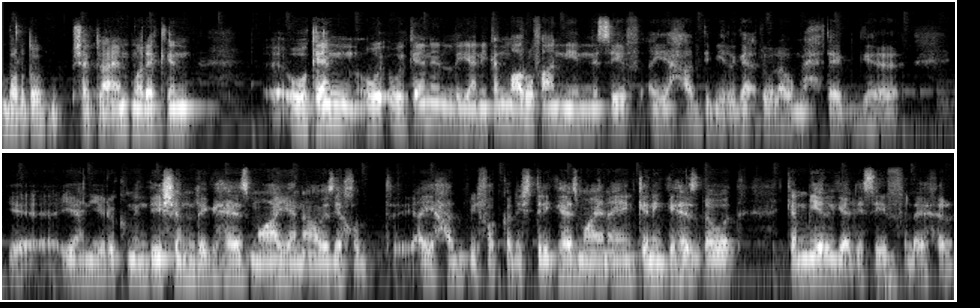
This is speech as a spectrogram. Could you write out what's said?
برضه بشكل عام ولكن وكان وكان اللي يعني كان معروف عني إن سيف أي حد بيلجأ له لو محتاج يعني recommendation لجهاز معين عاوز ياخد أي حد بيفكر يشتري جهاز معين ايا كان الجهاز دوت كان بيلجأ لسيف في الآخر.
